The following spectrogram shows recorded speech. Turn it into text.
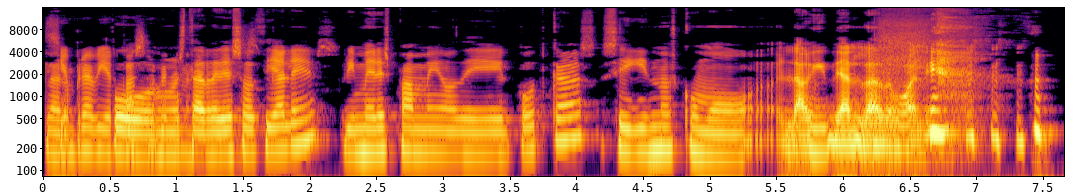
Siempre abiertas por nuestras redes sociales. Primer spameo del podcast. Seguidnos como la guía al lado, ¿vale?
